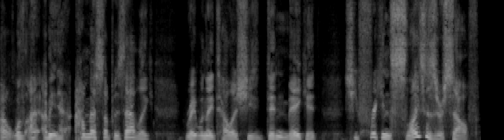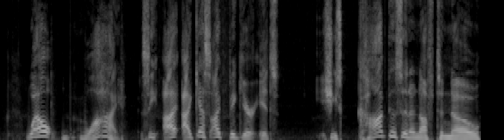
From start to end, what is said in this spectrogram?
Oh well, I, I mean, how messed up is that? Like, right when they tell her she didn't make it, she freaking slices herself. Well, why? See, I, I guess I figure it's she's cognizant enough to know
